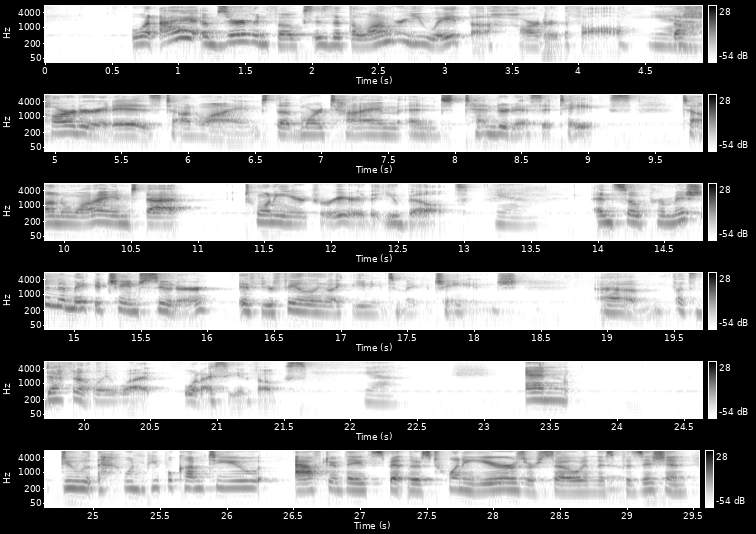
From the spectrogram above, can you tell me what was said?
what I observe in folks is that the longer you wait, the harder the fall. Yeah. The harder it is to unwind, the more time and tenderness it takes to unwind that 20 year career that you built. Yeah. And so, permission to make a change sooner if you're feeling like you need to make a change. Um, that's definitely what what I see in folks. Yeah. And do when people come to you after they've spent those 20 years or so in this position,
